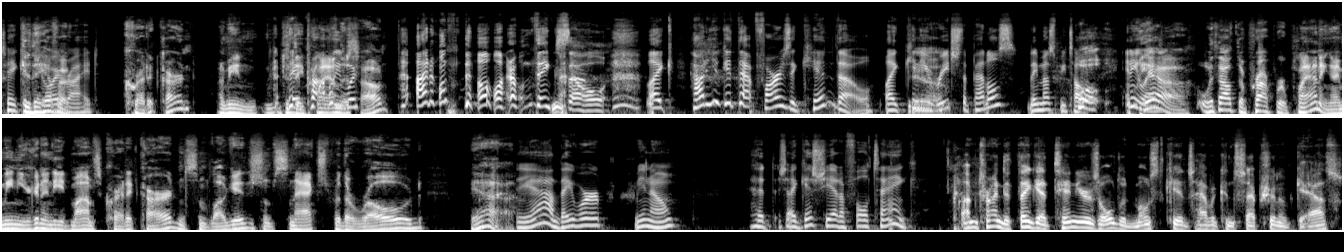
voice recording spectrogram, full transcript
take Did a they have a joyride. credit card? I mean, did they, plan this would- out? I don't know. I don't think so. like, how do you get that far as a kid, though? Like, can you reach the pedals? They must be tall. Well, anyway, yeah, without the proper planning, I mean, you're going to need mom's credit card and some luggage, some snacks for the road. Yeah. Yeah, they were, you know, had, I guess she had a full tank. I'm trying to think at 10 years old, would most kids have a conception of gas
